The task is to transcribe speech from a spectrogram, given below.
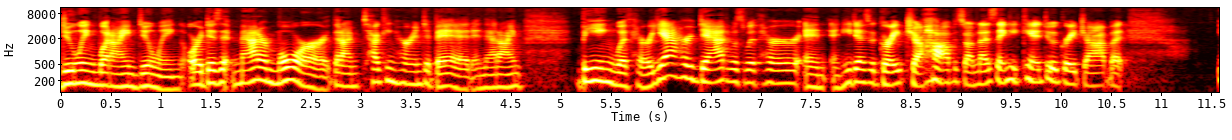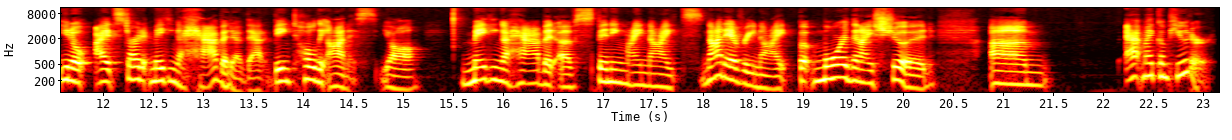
Doing what I'm doing or does it matter more that I'm tucking her into bed and that I'm being with her? Yeah, her dad was with her and and he does a great job, so I'm not saying he can't do a great job, but you know, I had started making a habit of that, being totally honest, y'all. Making a habit of spending my nights, not every night, but more than I should, um, at my computer,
